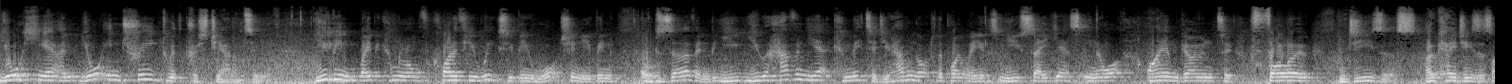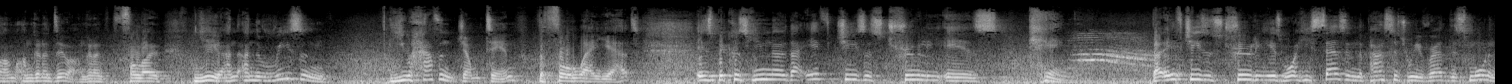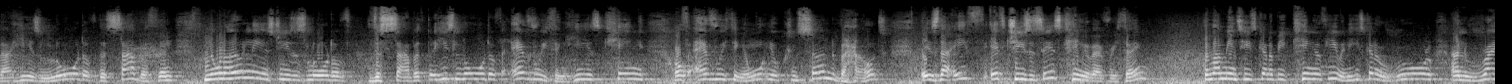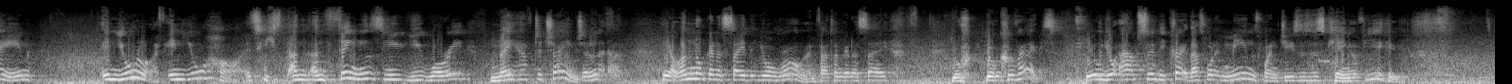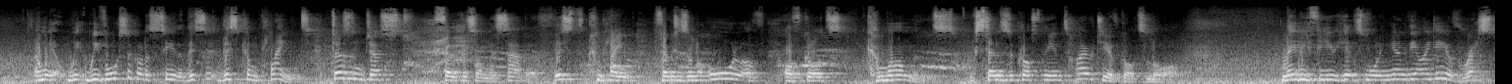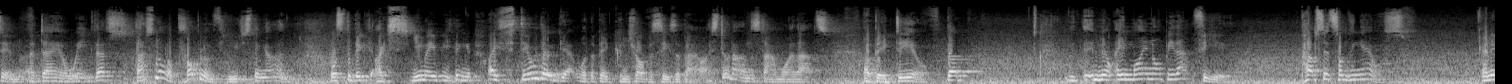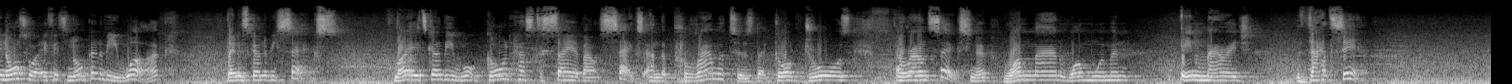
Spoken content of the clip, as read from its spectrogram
you're here and you're intrigued with Christianity. You've been maybe coming along for quite a few weeks, you've been watching, you've been observing, but you, you haven't yet committed. You haven't got to the point where you, you say, Yes, you know what? I am going to follow Jesus. Okay, Jesus, I'm, I'm going to do it. I'm going to follow you. And, and the reason you haven't jumped in the full way yet is because you know that if Jesus truly is King, that if Jesus truly is what he says in the passage we've read this morning, that he is Lord of the Sabbath, then not only is Jesus Lord of the Sabbath, but he's Lord of everything. He is King of everything. And what you're concerned about is that if, if Jesus is King of everything, then that means he's going to be King of you and he's going to rule and reign in your life, in your heart. And, and, things you, you worry may have to change. And uh, you know, I'm not going to say that you're wrong. In fact, I'm going to say you're, you're correct. You're, you're, absolutely correct. That's what it means when Jesus is king of you. And we, we, have also got to see that this, this complaint doesn't just focus on the Sabbath. This complaint focuses on all of, of God's commandments, extends across the entirety of God's law. Maybe for you here this morning, you know, the idea of resting a day a week, that's, that's not a problem for you. You just think, oh, what's the big... I, you may be thinking, I still don't get what the big controversy is about. I still don't understand why that's a big deal. But it, might not be that for you. Perhaps it's something else. And in also, if it's not going to be work, then it's going to be sex. Right? It's going to be what God has to say about sex and the parameters that God draws around sex. You know, one man, one woman in marriage, that's it.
